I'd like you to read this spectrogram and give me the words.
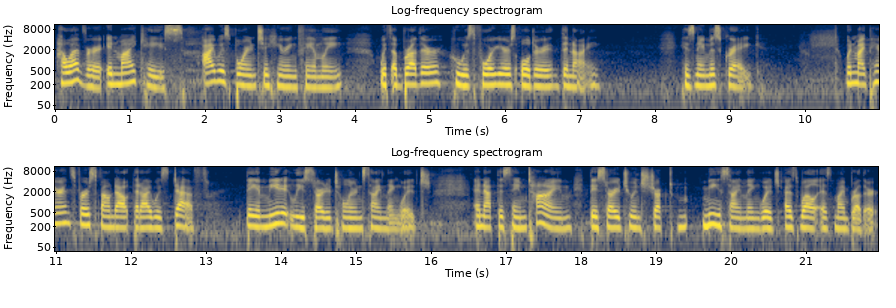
However, in my case, I was born to hearing family with a brother who was four years older than I. His name is Greg. When my parents first found out that I was deaf, they immediately started to learn sign language. And at the same time, they started to instruct me sign language as well as my brother.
